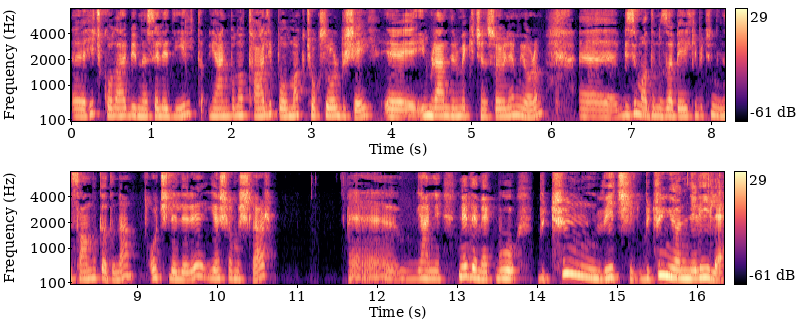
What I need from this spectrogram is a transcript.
E, hiç kolay bir mesele değil. Yani buna talip olmak çok zor bir şey. E, imrendirmek için söylemiyorum. E, bizim adımıza belki bütün insanlık adına o çileleri yaşamışlar. Ee, yani ne demek bu bütün veç, bütün yönleriyle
